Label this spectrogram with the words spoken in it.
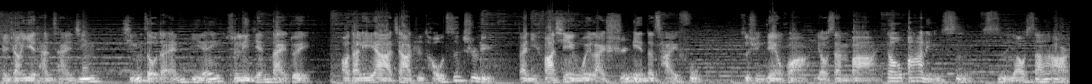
跟上夜谈财经行走的 MBA 孙立坚带队，澳大利亚价值投资之旅，带你发现未来十年的财富。咨询电话：幺三八幺八零四四幺三二，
